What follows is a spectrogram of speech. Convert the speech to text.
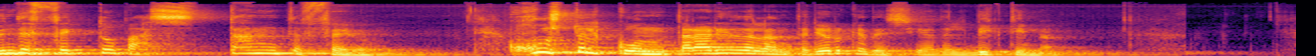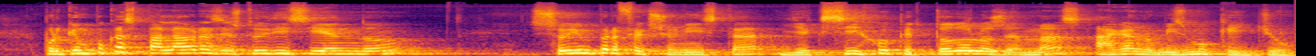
un defecto bastante feo. Justo el contrario del anterior que decía, del víctima. Porque en pocas palabras estoy diciendo soy un perfeccionista y exijo que todos los demás hagan lo mismo que yo.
